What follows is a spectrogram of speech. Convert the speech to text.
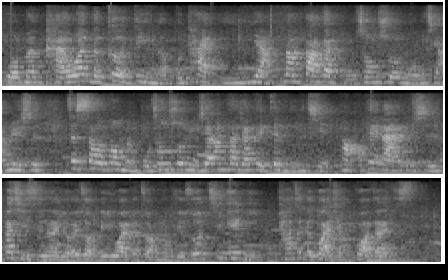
我们台湾的各地呢不太一样，那大概补充说明，我们请安律师再稍微帮我们补充说明一下，让大家可以更理解。好，OK，来，安律师。那其实呢，有一种例外的状况，比如说今天你他这个外墙挂在。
